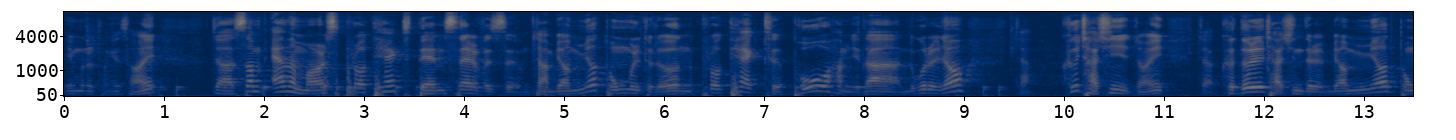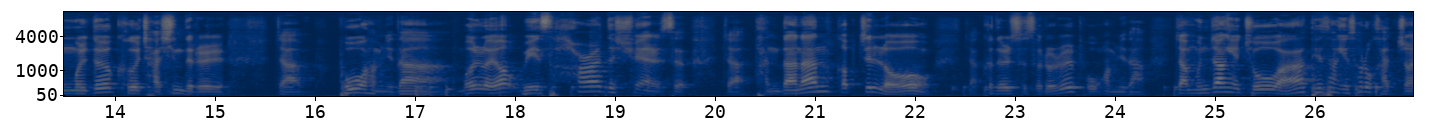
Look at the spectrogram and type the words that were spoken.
예문을 통해서 자, some animals protect themselves. 자, 몇몇 동물들은 protect 보호합니다. 누구를요? 자, 그 자신이죠. 자, 그들 자신들 몇몇 동물들 그 자신들을 자, 보호합니다. 뭘로요? with hard shells. 자, 단단한 껍질로 자, 그들 스스로를 보호합니다. 자, 문장의 주어와 대상이 서로 같죠.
